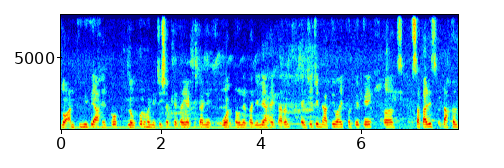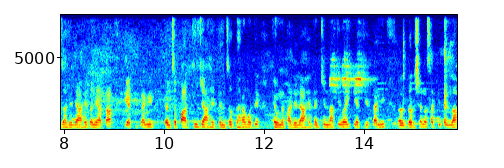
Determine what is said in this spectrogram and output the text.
जो अंत्यविधी आहे तो लवकर होण्याची शक्यता या ठिकाणी वर्तवण्यात आलेली आहे. कारण त्यांचे जे नातेवाईक होते ते सकाळीच दाखल झालेले आहेत आणि आता या ठिकाणी त्यांचं पार्थिव जे आहे त्यांचं घरामध्ये ठेवण्यात आलेलं आहे. त्यांचे नातेवाईक या ठिकाणी दर्शनासाठी त्यांना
